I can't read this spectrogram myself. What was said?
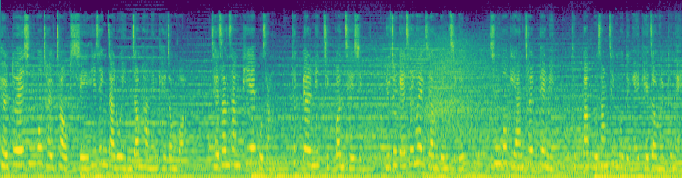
별도의 신고 절차 없이 희생자로 인정하는 개정과 재산상 피해 보상, 특별 및 직권 재심, 유족의 생활지원금 지급, 신고 기한 철폐 및 국가 보상 책무 등의 개정을 통해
